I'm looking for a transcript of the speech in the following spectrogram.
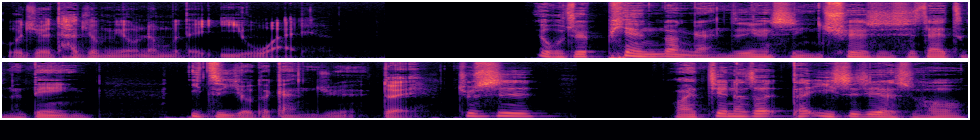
我觉得他就没有那么的意外。我觉得片段感这件事情确实是在整个电影一直有的感觉。对，就是我还见到在在异世界的时候，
